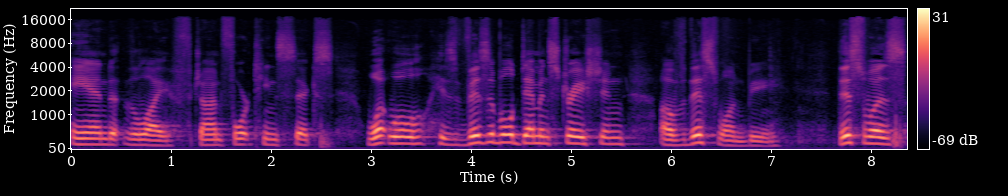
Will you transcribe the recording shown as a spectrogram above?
and the life. John 14, 6. What will his visible demonstration of this one be? This was,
